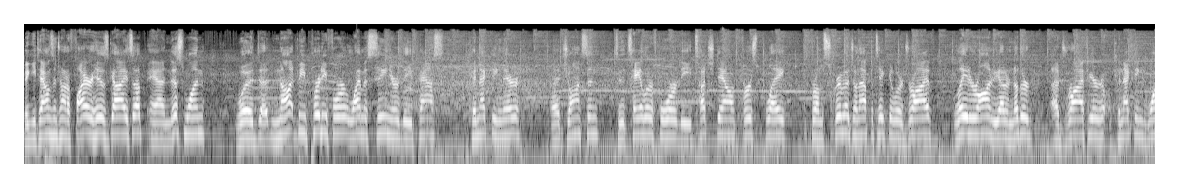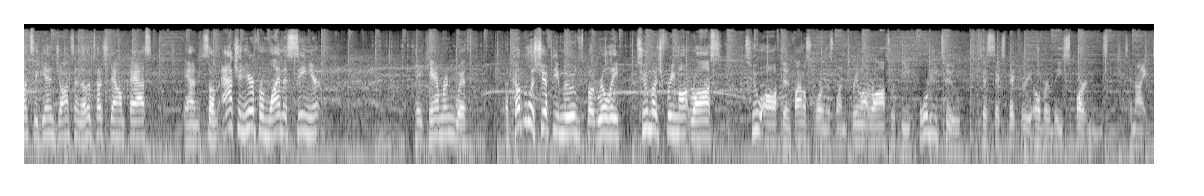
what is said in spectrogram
Biggie Townsend trying to fire his guys up, and this one would uh, not be pretty for Lima Senior. The pass connecting there, uh, Johnson to Taylor for the touchdown first play from scrimmage on that particular drive. Later on, we got another uh, drive here connecting once again. Johnson, another touchdown pass, and some action here from Lima Senior. Kate Cameron with a couple of shifty moves, but really too much Fremont Ross too often. Final score in this one, Fremont Ross with the 42-6 victory over the Spartans tonight.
